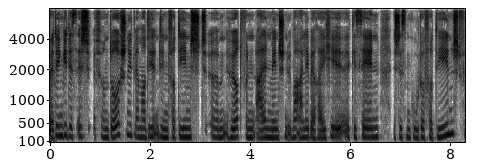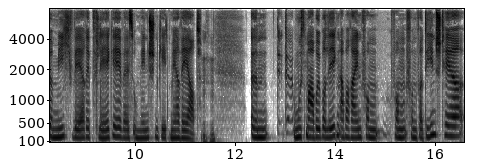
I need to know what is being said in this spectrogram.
Da denke ich, das ist für einen Durchschnitt, wenn man den Verdienst ähm, hört von allen Menschen über alle Bereiche äh, gesehen, ist das ein guter Verdienst. Für mich wäre Pflege, weil es um Menschen geht, mehr wert. Mhm. Ähm, da muss man aber überlegen, aber rein vom, vom, vom Verdienst her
